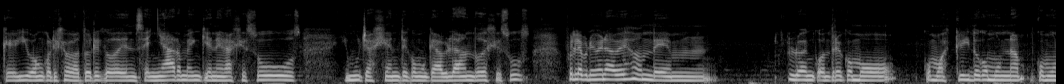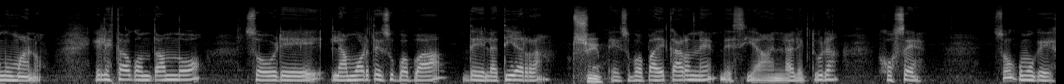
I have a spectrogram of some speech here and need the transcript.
que iba a un colegio católico, de enseñarme en quién era Jesús y mucha gente como que hablando de Jesús. Fue la primera vez donde mm, lo encontré como, como escrito como, una, como un humano. Él estaba contando sobre la muerte de su papá de la tierra. Sí. Eh, su papá de carne, decía en la lectura, José. So, como que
